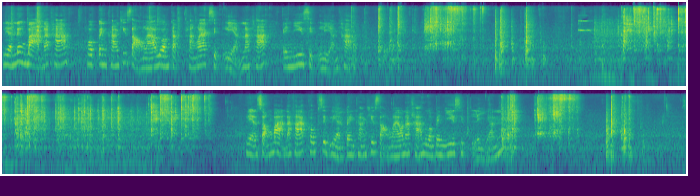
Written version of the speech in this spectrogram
เหรียญ1บาทนะคะ ครบเป็นครั้งที่ 2 แล้วรวมกับครั้งแรก 10 เหรียญนะคะ เป็น 20 เหรียญค่ะ เหรียญ2 บาทนะคะ ครบ 10 เหรียญเป็นครั้งที่ 2 แล้วนะคะ รวมเป็น 20 เหรียญส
